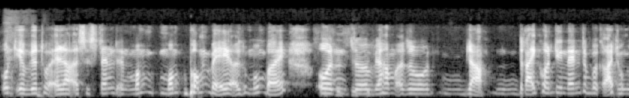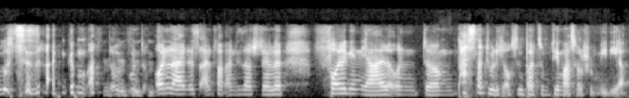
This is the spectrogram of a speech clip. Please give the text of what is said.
und ihr virtueller Assistent in Mom Mom Bombay, also Mumbai. Und äh, wir haben also ja drei Kontinente Beratung sozusagen gemacht und, und, online ist einfach an dieser Stelle voll genial und ähm, passt natürlich auch super zum Thema Social Media.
